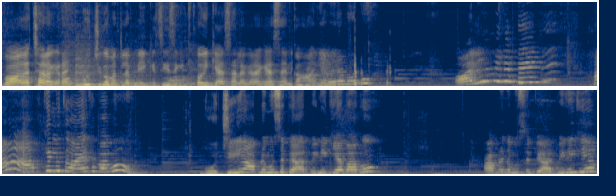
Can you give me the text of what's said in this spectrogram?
बहुत अच्छा लग रहा है। मुझको मतलब नहीं किसी से कोई कैसा लग रहा है कैसा नहीं। कहाँ गया मेरा बाबू? अरे मेरे बेबी हाँ आपके लिए तो आया था बाबू। गुची आपने मुझसे प्यार भी नहीं किया बाबू? आपने तो मुझसे प्यार भी नहीं किया।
